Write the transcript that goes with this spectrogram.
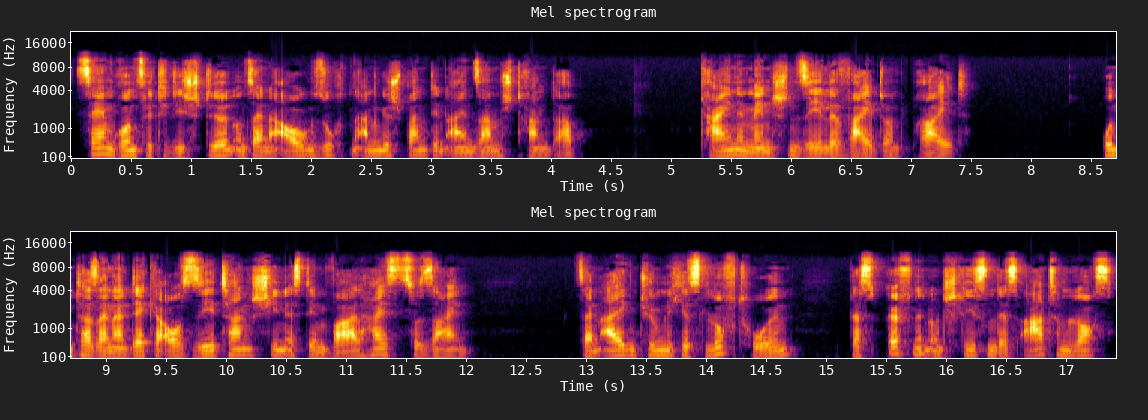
Sam runzelte die Stirn und seine Augen suchten angespannt den einsamen Strand ab. Keine Menschenseele weit und breit. Unter seiner Decke aus Seetang schien es dem Wal heiß zu sein. Sein eigentümliches Luftholen, das Öffnen und Schließen des Atemlochs,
